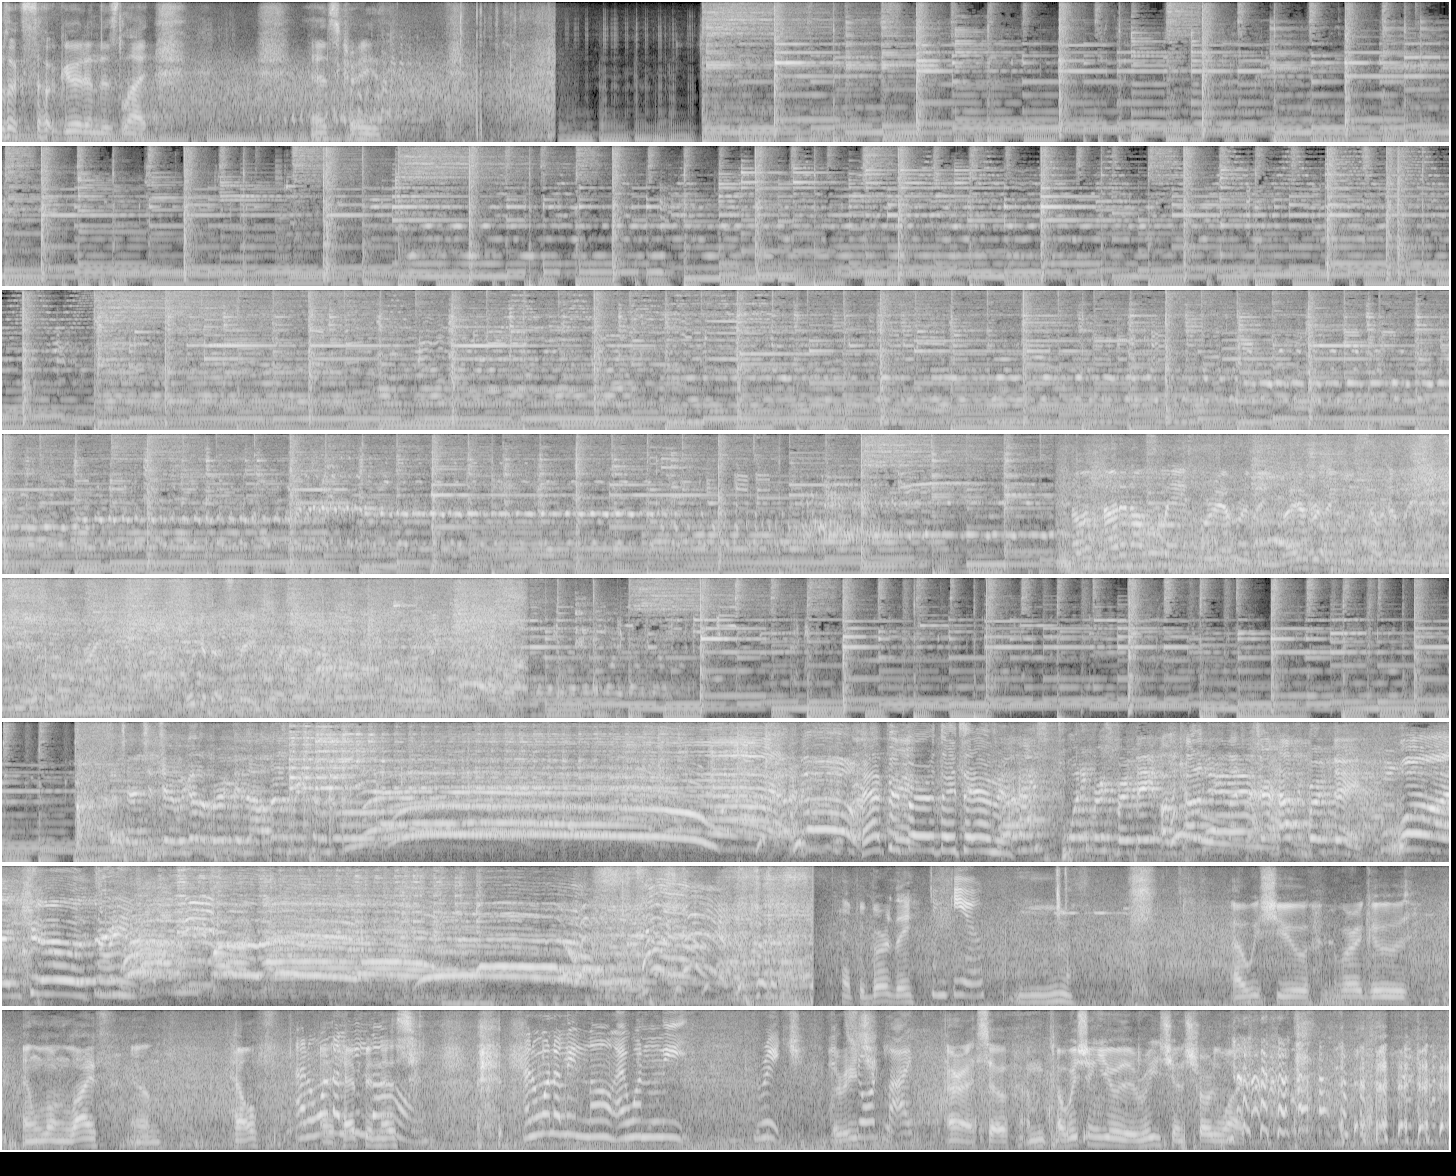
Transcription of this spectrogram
Looks so good in this light. That's crazy. Not, not enough space for everything, but everything was so delicious. Look at that steak right there. Attention, Gen, we got a birthday now. Let's make some noise. Happy birthday, Tammy! Tammy's 21st Happy birthday. Thank you. I wish you very good and long life and health I don't want and to live happiness. long. I don't want to live long. I want to live rich and Rich? short life. All right, so I'm, I'm wishing you the rich and short life.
